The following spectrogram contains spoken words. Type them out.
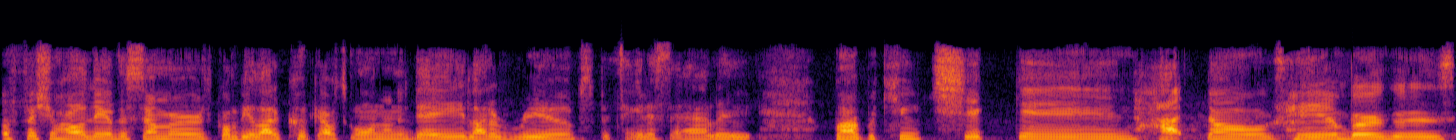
official holiday of the summer. It's going to be a lot of cookouts going on today, a lot of ribs, potato salad, barbecue chicken chicken, hot dogs, hamburgers.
